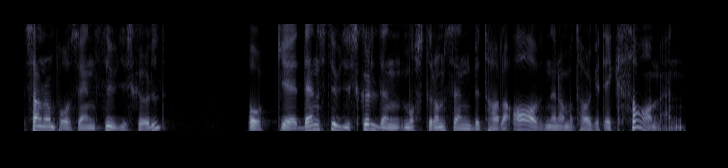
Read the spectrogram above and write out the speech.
samlar de på sig en studieskuld. Och eh, den studieskulden måste de sen betala av när de har tagit examen.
